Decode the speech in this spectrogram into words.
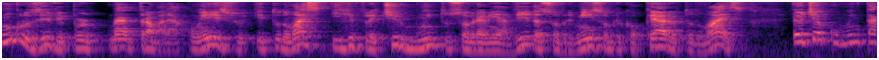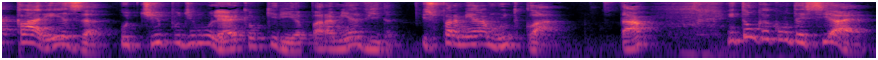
inclusive por né, trabalhar com isso e tudo mais, e refletir muito sobre a minha vida, sobre mim, sobre o que eu quero e tudo mais, eu tinha com muita clareza o tipo de mulher que eu queria para a minha vida. Isso para mim era muito claro, tá? Então o que acontecia é,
